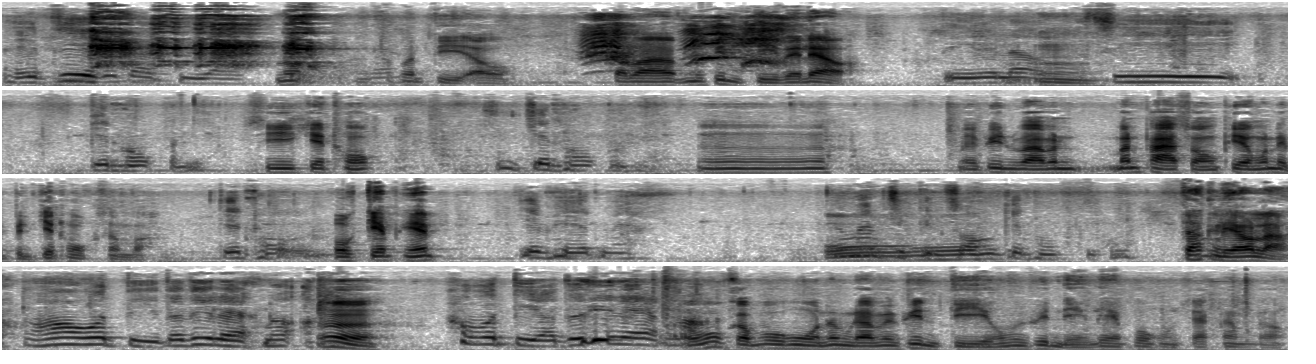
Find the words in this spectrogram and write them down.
เอฟซีก็จะเสียเนาะถ้าเพิ่นตีเอา แต่ว่าไม่พินตีไปแล้ว ตีไว้แล้วอืม สี่เจ็ดหกอันนี้สี่เจ็ดหกสี่เจ็ดหกอันนี้เออไม่พินว่ามันมันพาสองเพียงมันได้เป็นเจ็ดหกสมบ่เจ็ดหกโอเก็บเห็ดเจ็บเห็ดเนี่ย โอ้มันจะเป็นสองเจ็ดหกสิจักแล้วล่ะอ๋อว่าตีแต่ที่แรกเนาะเออเขาว่าตีเอาแต่ที่แรกโอ้เนาะกับโอ้โหน้ำเดียวไม่พินตีของไม่พินเองเรียกพวกหงจักน้ำดอก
